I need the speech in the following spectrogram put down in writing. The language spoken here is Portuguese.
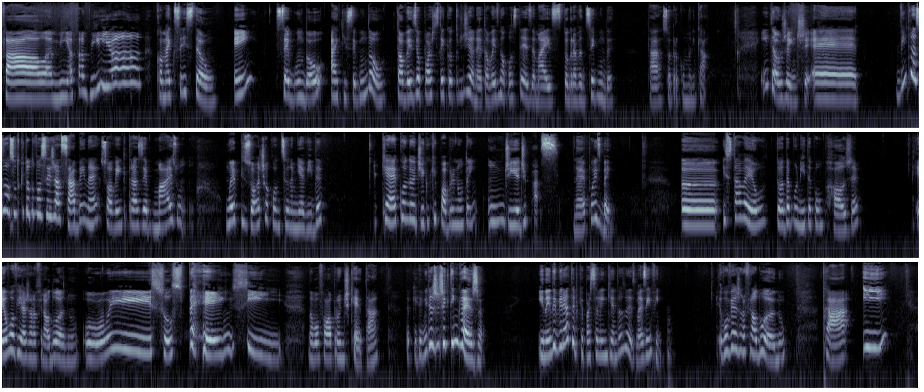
Fala, minha família! Como é que vocês estão? Em segundou, aqui segundou. Talvez eu possa ter que outro dia, né? Talvez não, com certeza, mas tô gravando segunda, tá? Só pra comunicar. Então, gente, é. Vim trazer um assunto que todos vocês já sabem, né? Só vem que trazer mais um, um episódio que aconteceu na minha vida, que é quando eu digo que pobre não tem um dia de paz, né? Pois bem, uh, estava eu, toda bonita, pomposa. Eu vou viajar no final do ano. Ui, suspense! Não vou falar pra onde quer, tá? Até porque tem muita gente que tem inveja. E nem deveria ter, porque eu parcelei em 500 vezes. Mas enfim. Eu vou viajar no final do ano, tá? E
